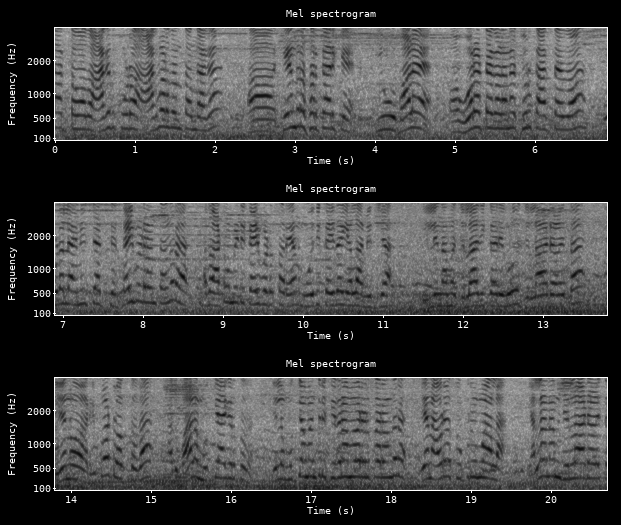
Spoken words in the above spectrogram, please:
ಆಗ್ತಾವ ಅದು ಆಗದು ಕೂಡ ಆಗಬಾರ್ದು ಅಂದಾಗ ಆ, ಕೇಂದ್ರ ಸರ್ಕಾರಕ್ಕೆ ಇವು ಭಾಳ ಹೋರಾಟಗಳನ್ನು ಚುರುಕು ಆಗ್ತಾ ಇದಾವೆ, ಕೂಡಲೇ ಅಮಿತ್ ಶಾ ಕೈ ಬಿಡ್ರಿ ಅಂತಂದ್ರೆ ಅದು ಆಟೋಮೆಟಿಕ್ ಕೈ ಬಿಡ್ತಾರೆ. ಏನು ಮೋದಿ ಕೈದಾಗೆಲ್ಲ ಅಮಿತ್ ಶಾ. ಇಲ್ಲಿ ನಮ್ಮ ಜಿಲ್ಲಾಧಿಕಾರಿಗಳು, ಜಿಲ್ಲಾಡಳಿತ ಏನು ರಿಪೋರ್ಟ್ ಹೋಗ್ತದ, ಅದು ಭಾಳ ಮುಖ್ಯ ಆಗಿರ್ತದೆ. ಇಲ್ಲ ಮುಖ್ಯಮಂತ್ರಿ ಸಿದ್ದರಾಮಯ್ಯ ಇರ್ತಾರೆ ಅಂದ್ರೆ ಏನು ಅವರೇ ಸುಪ್ರೀಮೋ ಅಲ್ಲ. ಎಲ್ಲ ನಮ್ಮ ಜಿಲ್ಲಾಡಳಿತ,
